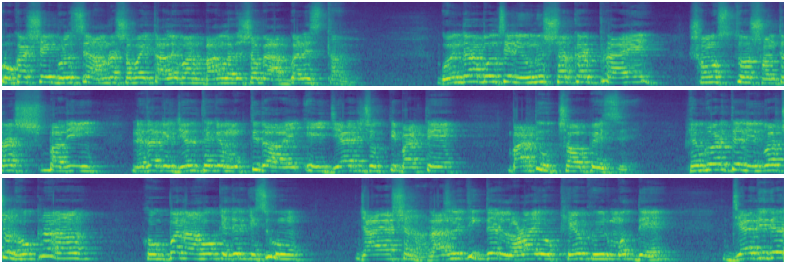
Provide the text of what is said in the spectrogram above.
প্রকাশ্যেই বলেছে, আমরা সবাই তালেবান, বাংলাদেশ হবে আফগানিস্তান। গোয়েন্দারা বলছেন, ইউনুস সরকার প্রায় সমস্ত সন্ত্রাসবাদী নেতাকে জেল থেকে মুক্তি দেওয়ায় এই জিহাদি শক্তি বাড়তে, বাড়তি উৎসাহ পেয়েছে। ফেব্রুয়ারিতে নির্বাচন হোক না হোক বা না হোক, এদের কিছু যায় আসে না। রাজনীতিকদের লড়াই ও খুঁড়ির মধ্যে জিহাদিদের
